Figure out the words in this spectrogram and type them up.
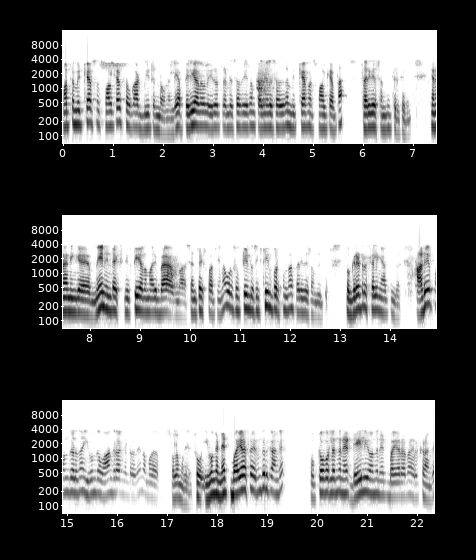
மற்ற mid caps small caps have got beaten down இல்லையா? பெரிய அளவில் இருபத்தி ரெண்டு சதவீதம் பதினேழு சதவீதம் mid cap and small cap தான் சரிவே சந்தித்து இருக்குது. ஏன்னா நீங்க மெயின் இண்டெக்ஸ் நிப்டி அந்த மாதிரி சென்செக்ஸ் பார்த்தீங்கன்னா ஒரு ஃபிஃப்டீன் டு சிக்ஸ்டீன் பர்சன்ட் தான் சரிவே சந்திச்சு ஸோ கிரேட்டர் செல்லிங் ஆகுது அதே பங்குகள் தான் இவங்க வாங்குறாங்கன்றதே நம்ம சொல்ல முடியாது. ஸோ இவங்க நெட் பயாஸா இருந்திருக்காங்க. அக்டோபர்ல இருந்து நெட் டெய்லி வந்து நெட் பையரா தான் இருக்கிறாங்க.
